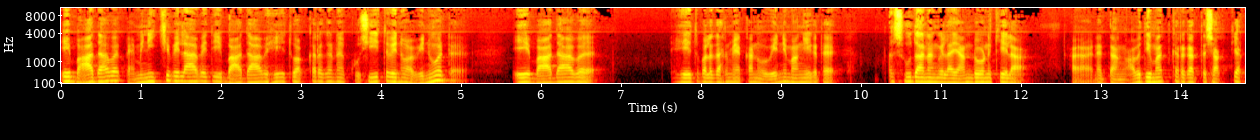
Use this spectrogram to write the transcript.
ඒ බාධාව පැමිණිච්ච වෙලාවේදී බාධාව හේතුවක් කරගෙන කුසීත වෙනවා වෙනුවට ඒ බාධාව හේතුඵල ධර්මයක් අනුව වෙන්නේ මම ඒකට සූදානම් වෙලා යන්න ඕන කියලා නැත්නම් අවදිමත් කරගත්ත ශක්තියක්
